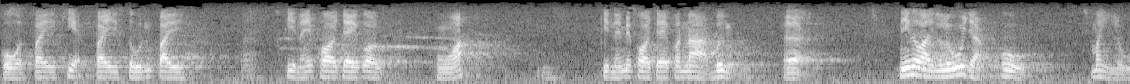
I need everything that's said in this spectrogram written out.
โกรธไปเครียดไปสูญไป ที่ไหนพอใจก็ หัว ที่ไหนไม่พอใจก็หน้าบึ้งเออ นี่ก็ว่ารู้อย่างผู้ไม่รู้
